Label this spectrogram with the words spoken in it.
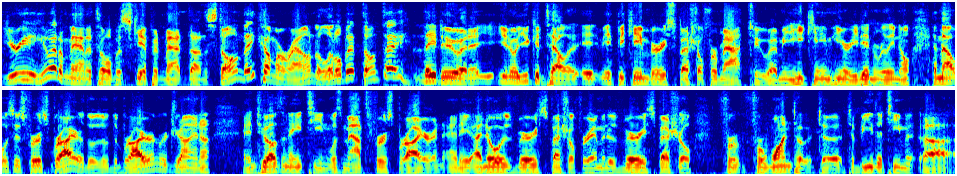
you had a Manitoba skip and Matt Dunstone. They come around a little bit, don't they? They do, and it, you know you can tell it, it, it. became very special for Matt too. I mean, he came here, he didn't really know, and that was his first Brier. The, the Brier in Regina in 2018 was Matt's first Brier, and, and I know it was very special for him. And it was very special for, for one to, to, to be the team, uh,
